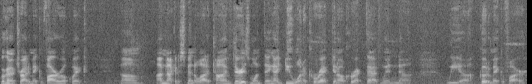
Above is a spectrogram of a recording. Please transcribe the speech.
we're going to try to make a fire real quick. Um, I'm not going to spend a lot of time. There is one thing I do want to correct, and I'll correct that when uh, we uh, go to make a fire.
